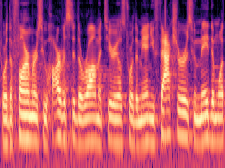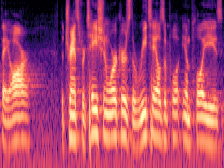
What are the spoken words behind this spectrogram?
Toward the farmers who harvested the raw materials, toward the manufacturers who made them what they are the transportation workers, the retail employees,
